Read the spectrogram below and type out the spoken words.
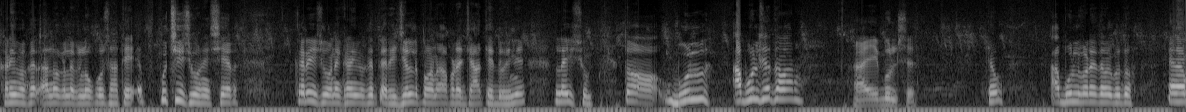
ઘણી વખત અલગ અલગ લોકો સાથે પૂછીશું અને શેર કરીશું અને ઘણી વખત રિઝલ્ટ પણ આપણે જાતે દોઈને લઈશું. તો બુલ આ બુલ છે તમારો? હા એ ભૂલ છે. એવું? આ બુલ વડે તમે બધું એના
